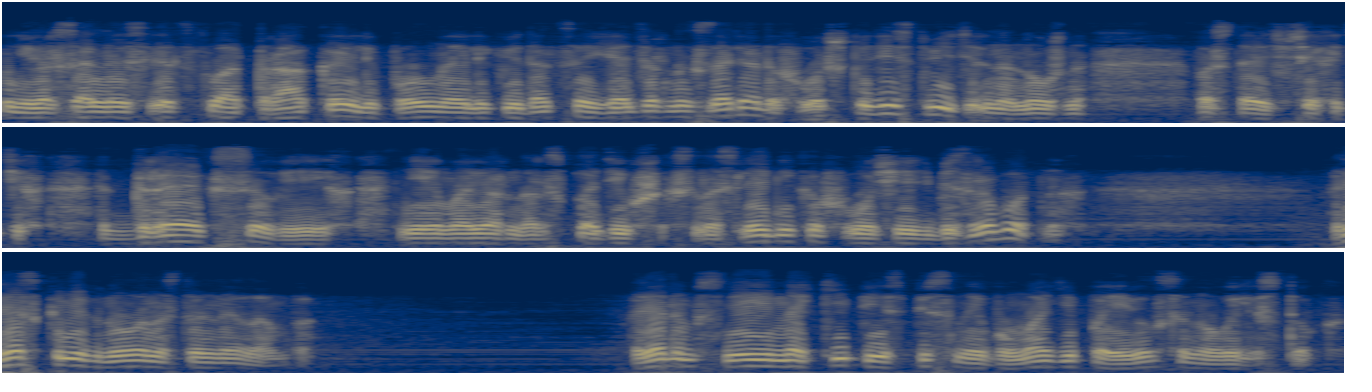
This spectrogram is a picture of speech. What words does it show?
Универсальное средство от рака или полная ликвидация ядерных зарядов. Вот что действительно нужно поставить всех этих Дрексов и их неимоверно расплодившихся наследников в очередь безработных. Резко мигнула настольная лампа. Рядом с ней на кипе исписанной бумаги появился новый листок.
